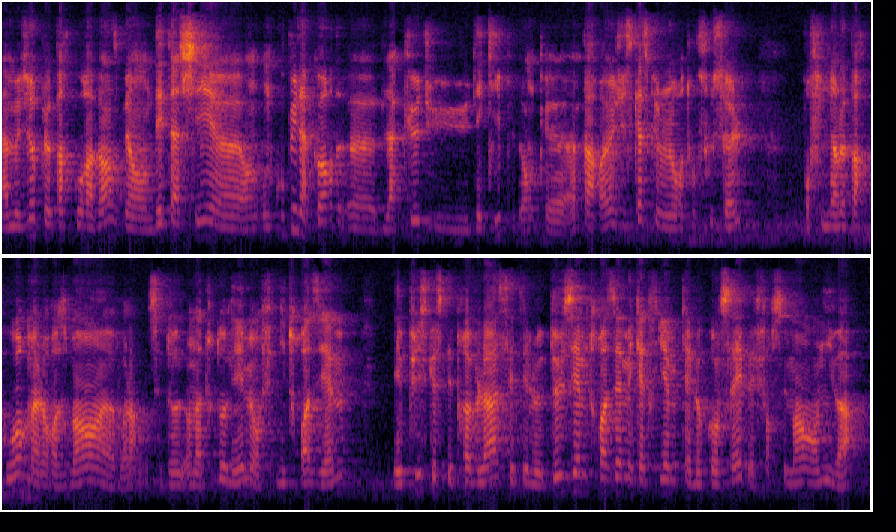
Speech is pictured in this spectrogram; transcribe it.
À mesure que le parcours avance, ben, on détachait, euh, on coupait la corde euh, de la queue du, de l'équipe, donc euh, un par un, jusqu'à ce que je me retrouve tout seul pour finir le parcours. Malheureusement, voilà, on a tout donné, mais on finit troisième. Et puisque cette épreuve-là, c'était le deuxième, troisième et quatrième qu'elle le conseil, ben forcément, on y va.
